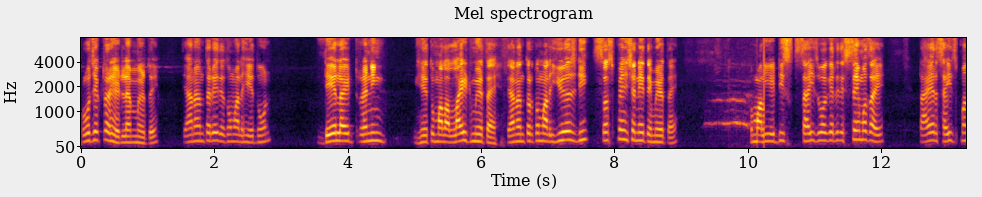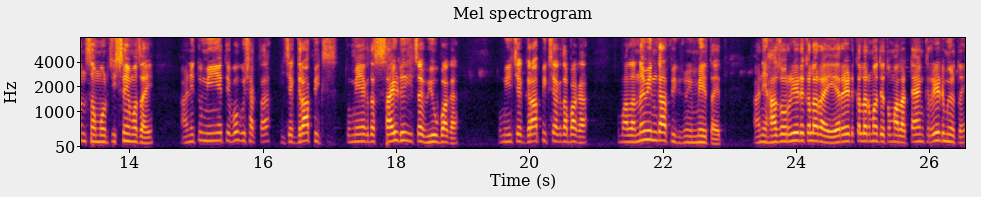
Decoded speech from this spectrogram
प्रोजेक्टर हेडलॅम्प मिळतो आहे त्यानंतर येते तुम्हाला हे दोन डे लाइट रनिंग हे तुम्हाला लाइट मिळत आहे त्यानंतर तुम्हाला यू एस डी सस्पेन्शन येते मिळत आहे तुम्हाला डिस्क साईज वगैरे ते सेमच आहे. टायर साईज पण समोरची सेमच आहे. आणि तुम्ही येथे बघू शकता हिचे ग्राफिक्स तुम्ही एकदा साईड हिचा व्ह्यू बघा. तुम्ही हिचे ग्राफिक्स एकदा बघा. तुम्हाला नवीन ग्राफिक्स मिळत आहेत आणि हा जो रेड कलर आहे या रेड कलरमध्ये तुम्हाला टँक रेड मिळतोय.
